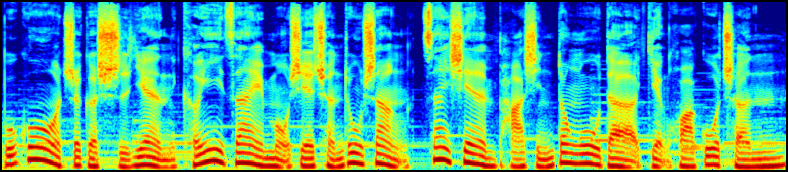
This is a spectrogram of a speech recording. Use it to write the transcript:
不过，这个实验可以在某些程度上再现。爬行动物的演化过程，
